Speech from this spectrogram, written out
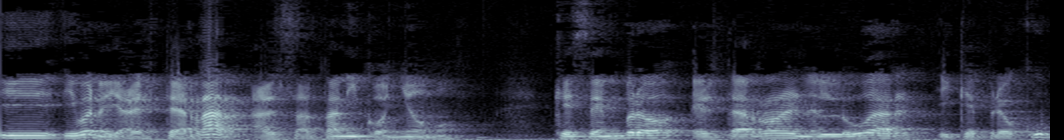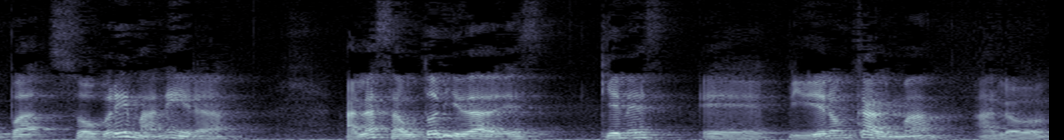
Y, y bueno, y a desterrar al satánico ñomo, que sembró el terror en el lugar y que preocupa sobremanera a las autoridades, quienes eh, pidieron calma a lo,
